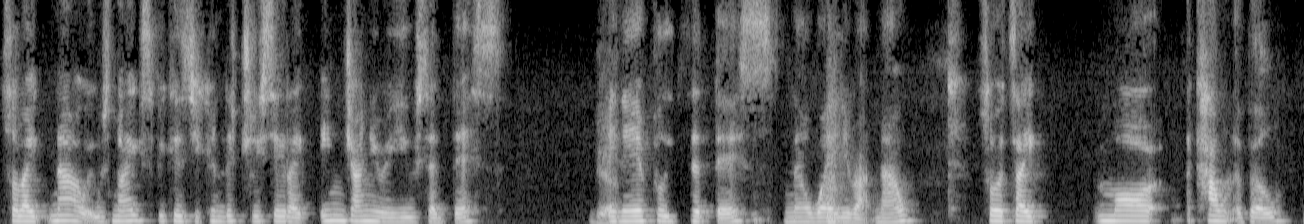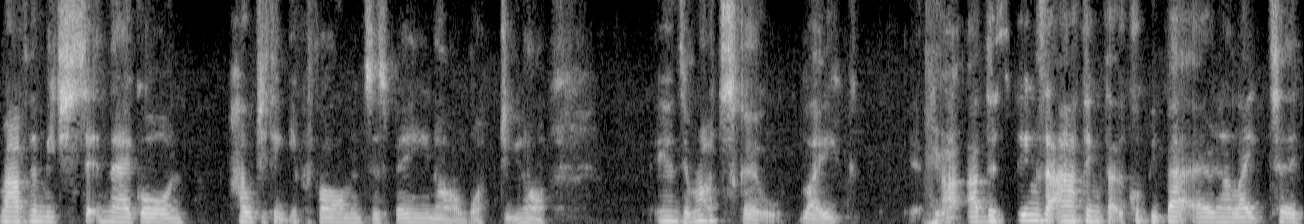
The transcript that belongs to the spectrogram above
So like now it was nice because you can literally see like in January you said this, yeah. in April you said this, now where you're at now. So it's like more accountable rather than me just sitting there going, How do you think your performance has been? Or what do you know? And we're not at school. Like Yeah. I, I, there's things that I think that could be better and I like to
